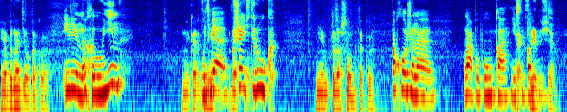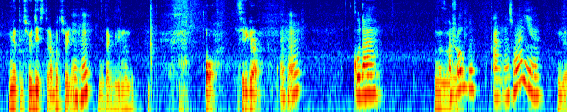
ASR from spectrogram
Я бы надел такое. Или на Хэллоуин. Мне кажется, У тебя шесть рук. Мне подошло бы такое. Похоже на лапы паука, если так, подумать. следующее. У меня тут всего 10 работ сегодня. Мгм. Не так длинно будет. О, серега. Мгм. Куда Название. пошел бы? А, название? Да.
